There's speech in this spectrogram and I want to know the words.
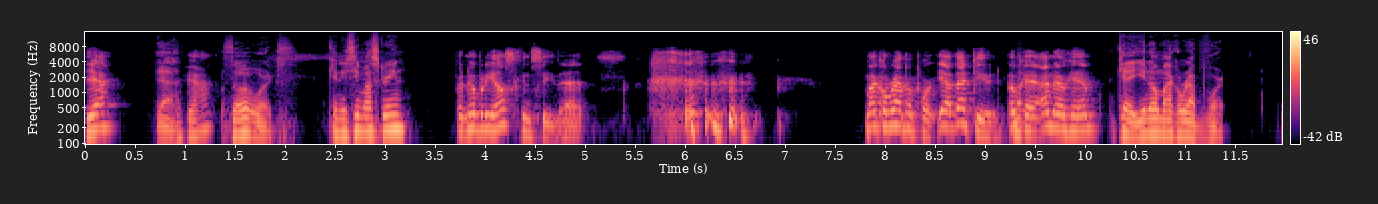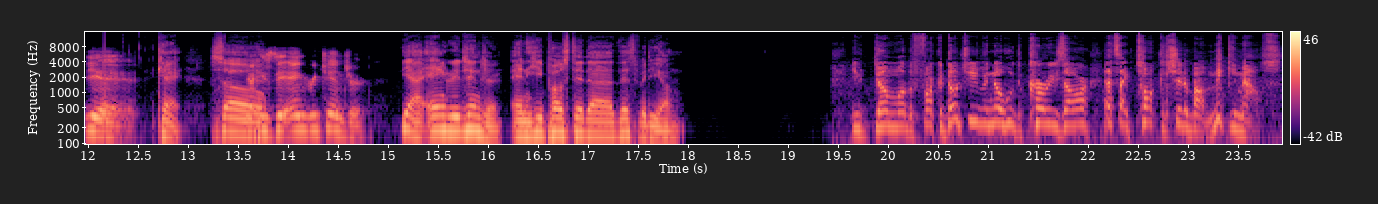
yeah, Yeah. yeah. So it works. Can you see my screen? But nobody else can see that. Michael Rappaport. Yeah, that dude. Okay, I know him. Okay, you know Michael Rappaport. Yeah. Okay. So yeah, he's the angry ginger. Yeah, angry Ginger. And he posted uh, this video. You dumb motherfucker. Don't you even know who the Currys are? That's like talking shit about Mickey Mouse.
